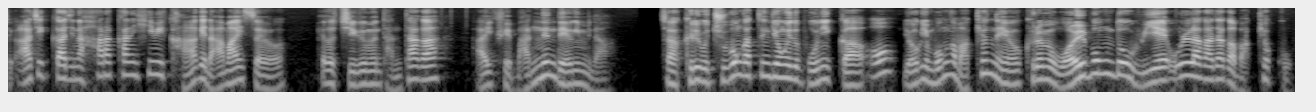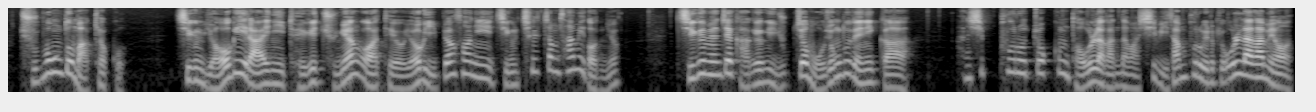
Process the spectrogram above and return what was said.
즉 아직까지는 하락하는 힘이 강하게 남아 있어요. 그래서 지금은 단타가 IQ에 맞는 대응입니다. 자, 그리고 주봉 같은 경우에도 보니까 어, 여기 뭔가 막혔네요. 그러면 월봉도 위에 올라가다가 막혔고 주봉도 막혔고 지금 여기 라인이 되게 중요한 것 같아요. 여기 이평선이 지금 7.3이거든요. 지금 현재 가격이 6.5 정도 되니까 한 10% 조금 더 올라간다면 12, 3% 이렇게 올라가면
